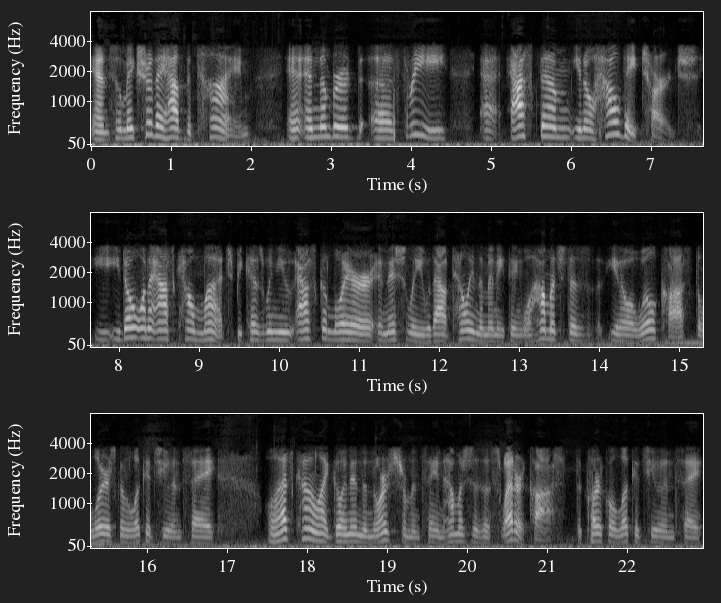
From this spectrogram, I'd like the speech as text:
And so make sure they have the time. And, and number uh, three, ask them, you know, how they charge. You, you don't want to ask how much because when you ask a lawyer initially without telling them anything, well, how much does you know a will cost? The lawyer's going to look at you and say, well, that's kind of like going into Nordstrom and saying, how much does a sweater cost? The clerk will look at you and say,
